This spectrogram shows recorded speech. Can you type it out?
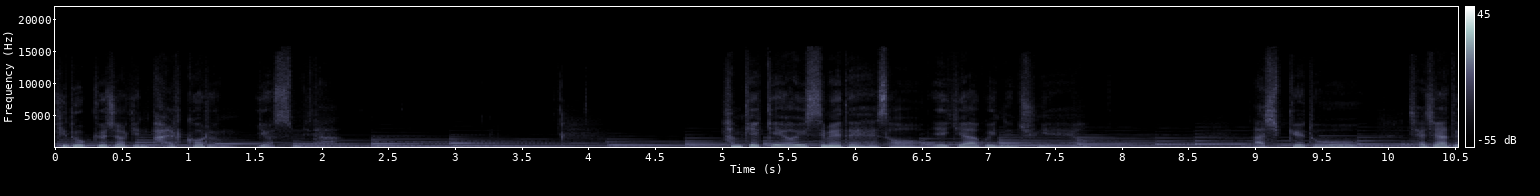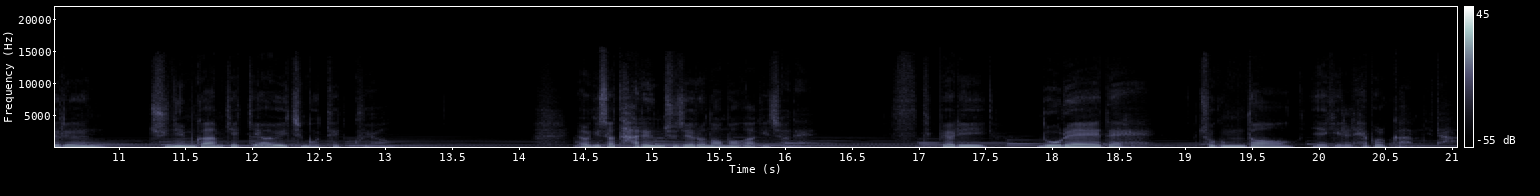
기독교적인 발걸음이었습니다. 함께 깨어있음에 대해서 얘기하고 있는 중이에요. 아쉽게도 제자들은 주님과 함께 깨어있지 못했고요. 여기서 다른 주제로 넘어가기 전에 특별히 노래에 대해 조금 더 얘기를 해볼까 합니다.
